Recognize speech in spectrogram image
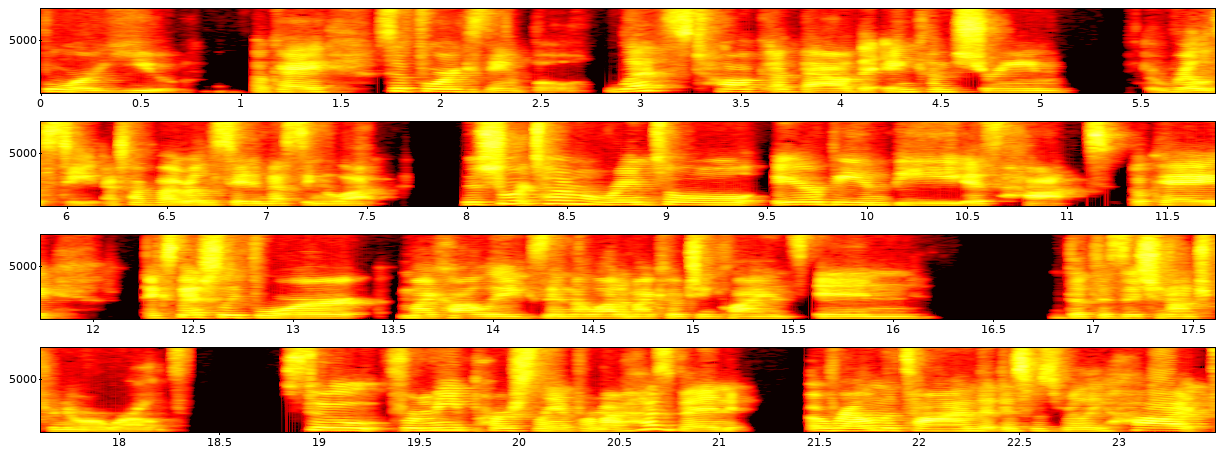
for you. Okay. So, for example, let's talk about the income stream real estate. I talk about real estate investing a lot. The short term rental Airbnb is hot. Okay. Especially for my colleagues and a lot of my coaching clients in the physician entrepreneur world. So, for me personally, and for my husband, around the time that this was really hot,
